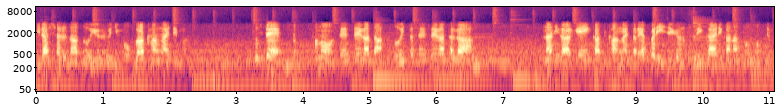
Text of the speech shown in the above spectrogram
いらっしゃるなというふうに僕は考えています。そして、その先生方、そういった先生方が何が原因かって考えたら、やっぱり授業の振り返りかなと思っていま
